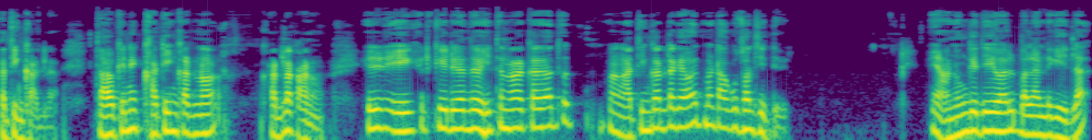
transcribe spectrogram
අතින් කඩලා. තව කෙනෙක් කටින් කඩනවා කඩලා කනවා. ඒකට කියලාඳ හිත නරක කරගත්තොත් මං අතින් කඩලා ගාවත් මට අකුසල් සිද්ධ වෙනවා. මේ අනුන්ගේ දේවල් බලන්න ගිහිල්ලා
